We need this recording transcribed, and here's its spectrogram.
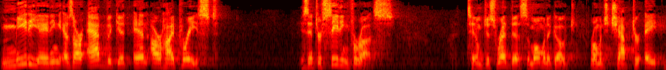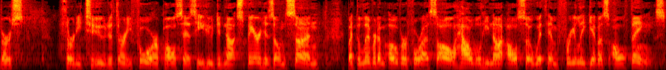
mediating as our advocate and our high priest. He's interceding for us. Tim just read this a moment ago, Romans chapter 8, verse 32 to 34. Paul says, He who did not spare his own son, but delivered him over for us all, how will he not also with him freely give us all things?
